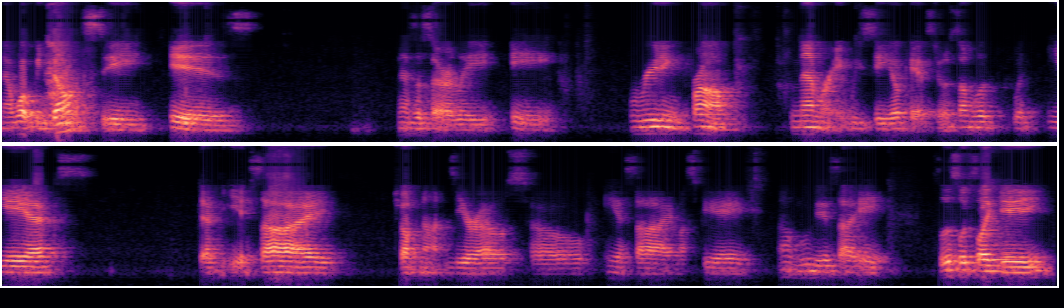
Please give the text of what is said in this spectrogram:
Now what we don't see is necessarily a reading from memory. We see, okay, it's doing some with, with EAX, dec ESI, jump not zero, so ESI must be a, oh, move ESI eight. So this looks like a,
